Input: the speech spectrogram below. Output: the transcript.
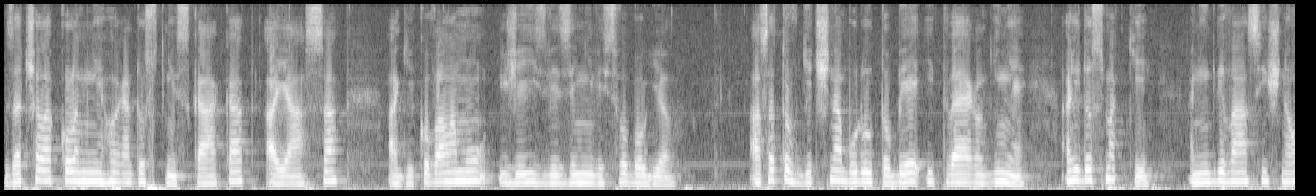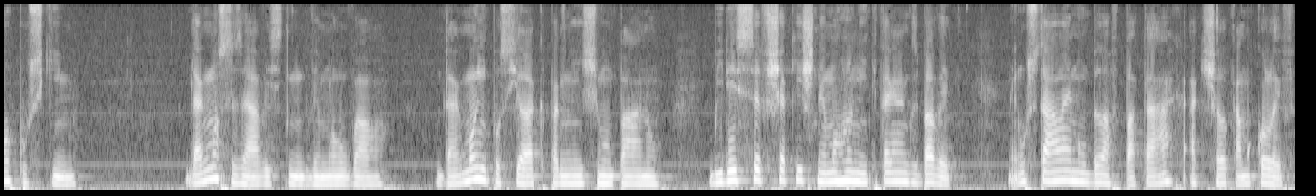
začala kolem něho radostně skákat a jásat a děkovala mu, že ji z vězení vysvobodil. A za to vděčna budu tobě i tvé rodině, až do smrti a nikdy vás již neopustím. Darmo se závistník vymlouval. Darmo ji posílal k parnějšímu pánu. Bídy se však již nemohl nikterak zbavit. Neustále mu byla v patách a šel kamkoliv.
